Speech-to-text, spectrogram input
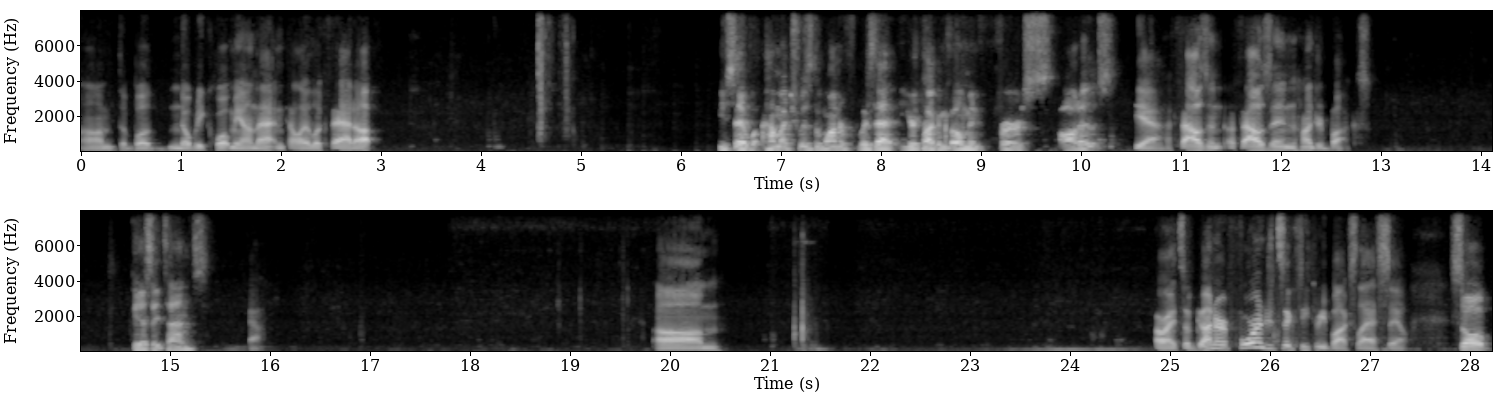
Um, the, but nobody quote me on that until I look that up. You said how much was the one? Was that you're talking Bowman first autos? Yeah, a thousand, a thousand, hundred bucks. PSA tens. Yeah. Um. All right, so Gunnar four hundred sixty-three bucks last sale. So,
